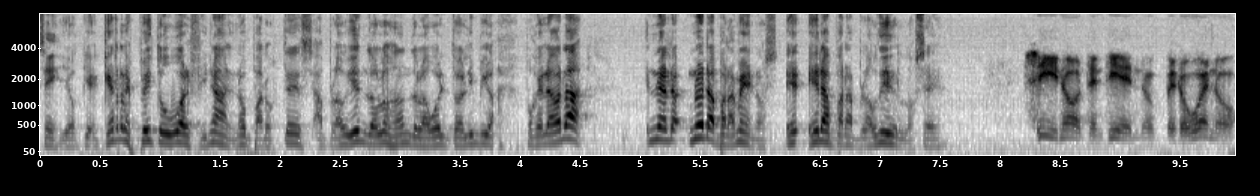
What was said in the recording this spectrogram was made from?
Digo, ¿qué, qué respeto hubo al final, ¿no? Para ustedes aplaudiéndolos, dando la vuelta olímpica. Porque la verdad, no era, no era para menos, e- era para aplaudirlos, ¿eh? Sí, no, te entiendo, pero bueno,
